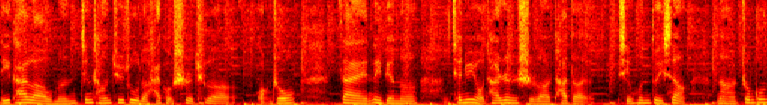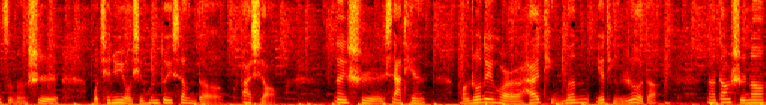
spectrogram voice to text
离开了我们经常居住的海口市，去了广州，在那边呢，前女友她认识了她的新婚对象。那钟公子呢，是我前女友新婚对象的发小。那是夏天，广州那会儿还挺闷，也挺热的。那当时呢，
